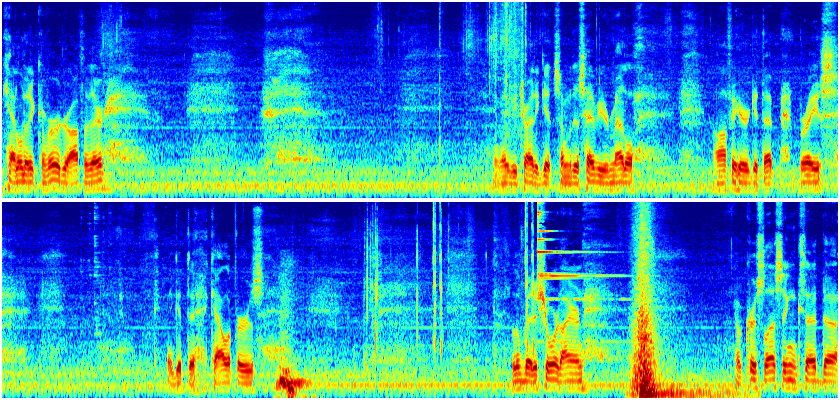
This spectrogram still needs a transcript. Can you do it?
catalytic converter off of there. And maybe try to get some of this heavier metal off of here, get that brace, and get the calipers. A little bit of short iron. You know, Chris Lessing said uh,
